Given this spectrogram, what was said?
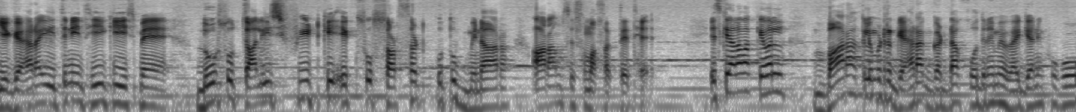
ये गहराई इतनी थी कि इसमें 240 फीट के एक सौ सड़सठ कुतुब मीनार आराम से समा सकते थे। इसके अलावा केवल 12 किलोमीटर गहरा गड्ढा खोदने में वैज्ञानिकों को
